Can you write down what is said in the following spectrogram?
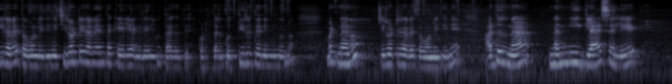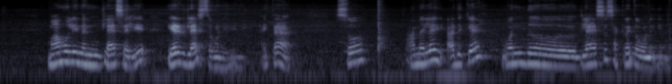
ಈ ರವೆ ತೊಗೊಂಡಿದ್ದೀನಿ. ಚಿರೋಟಿ ರವೆ ಅಂತ ಕೇಳಿ ಅಂಗಡಿಯಲ್ಲಿ ಗೊತ್ತಾಗುತ್ತೆ, ಕೊಡ್ತಾರೆ, ಗೊತ್ತಿರುತ್ತೆ ನಿಮಗೂ ಬಟ್ ನಾನು ಚಿರೋಟಿ ರವೆ ತೊಗೊಂಡಿದ್ದೀನಿ. ಅದನ್ನು ನನ್ನ ಈ ಗ್ಲಾಸಲ್ಲಿ ಮಾಮೂಲಿ ನನ್ನ ಗ್ಲಾಸಲ್ಲಿ ಎರಡು ಗ್ಲಾಸ್ ತೊಗೊಂಡಿದ್ದೀನಿ, ಆಯಿತಾ? ಸೊ ಆಮೇಲೆ ಅದಕ್ಕೆ ಒಂದು ಗ್ಲಾಸು ಸಕ್ಕರೆ ತೊಗೊಂಡಿದ್ದೀನಿ.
